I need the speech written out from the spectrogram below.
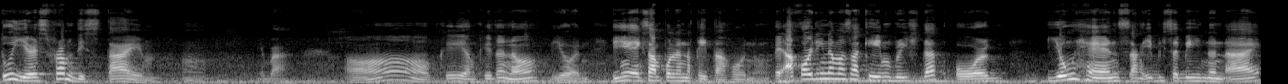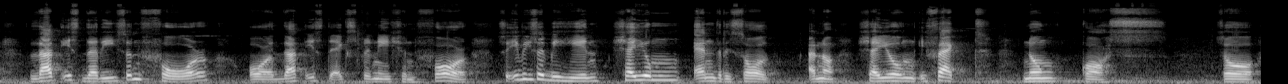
Two years from this time. Hmm, di ba? Oh, okay. Ang kita, no? Yun. Yun yung example na nakita ko, no? Eh, according naman sa cambridge.org, yung hence, ang ibig sabihin nun ay, that is the reason for or that is the explanation for. So, ibig sabihin, siya yung end result. Ano, siya yung effect nung cause. So,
